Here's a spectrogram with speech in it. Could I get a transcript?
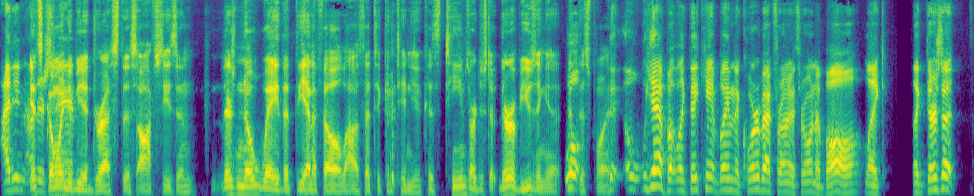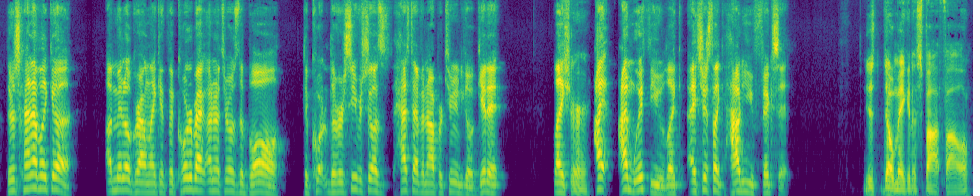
I didn't. It's understand. going to be addressed this offseason. There's no way that the NFL allows that to continue because teams are just they're abusing it well, at this point. They, oh yeah, but like they can't blame the quarterback for underthrowing a ball. Like like there's a there's kind of like a a middle ground. Like if the quarterback underthrows the ball, the the receiver still has, has to have an opportunity to go get it. Like sure. I I'm with you. Like it's just like how do you fix it? Just don't make it a spot foul.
